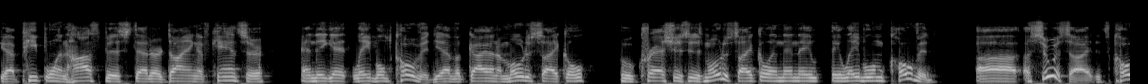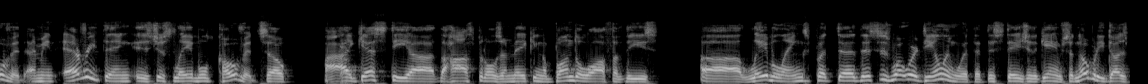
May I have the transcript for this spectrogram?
You have people in hospice that are dying of cancer and they get labeled COVID. You have a guy on a motorcycle who crashes his motorcycle and then they, they label him COVID, uh, a suicide. It's COVID. I mean, everything is just labeled COVID. So I guess the uh, the hospitals are making a bundle off of these uh, labelings, but uh, this is what we're dealing with at this stage of the game. So nobody does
